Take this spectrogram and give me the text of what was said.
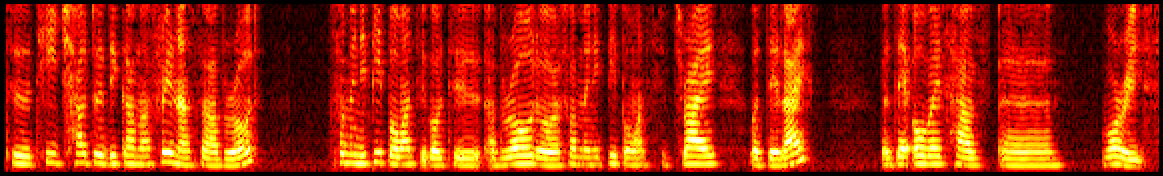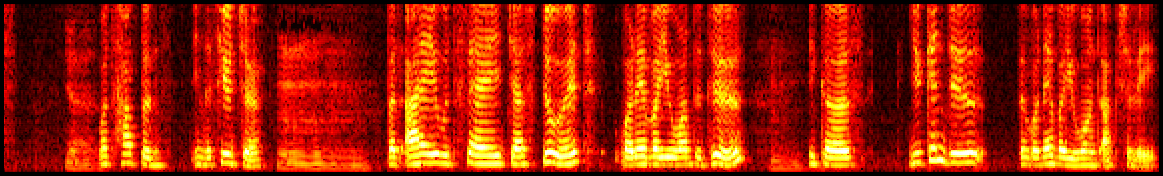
to teach how to become a freelancer abroad. So many people want to go to abroad, or so many people want to try what they like, but they always have uh, worries. Yeah. What happens in the future? Mm, But I would say just do it, whatever you want to do, because you can do uh, whatever you want actually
